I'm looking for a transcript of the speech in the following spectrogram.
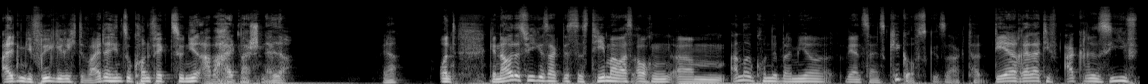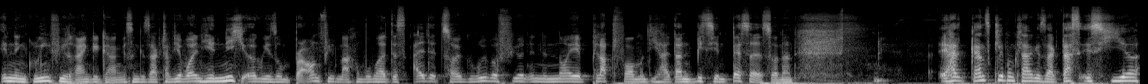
alten Gefriergerichte weiterhin zu konfektionieren, aber halt mal schneller. Ja. Und genau das, wie gesagt, ist das Thema, was auch ein ähm, anderer Kunde bei mir während seines Kickoffs gesagt hat, der relativ aggressiv in den Greenfield reingegangen ist und gesagt hat, wir wollen hier nicht irgendwie so ein Brownfield machen, wo wir das alte Zeug rüberführen in eine neue Plattform und die halt dann ein bisschen besser ist, sondern er hat ganz klipp und klar gesagt, das ist hier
